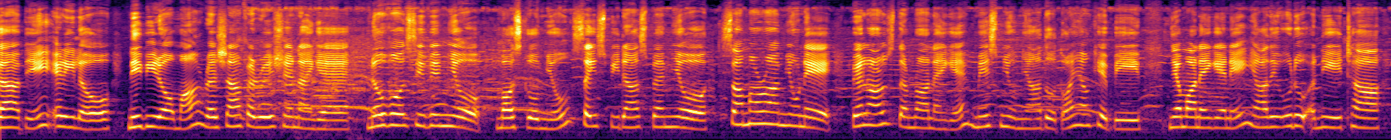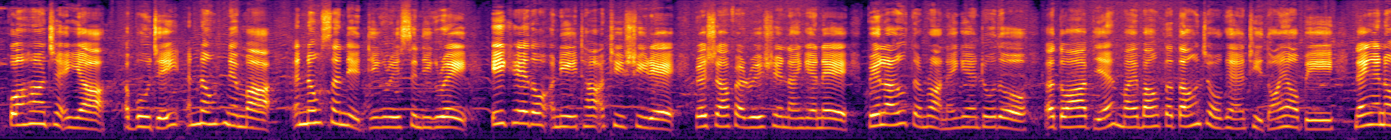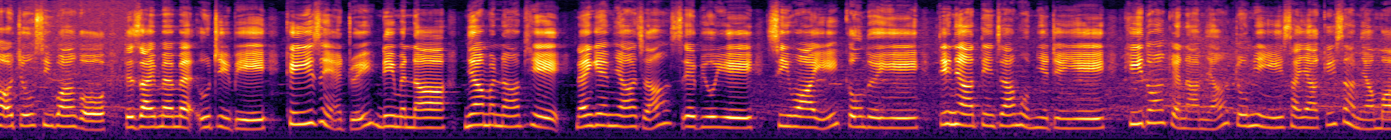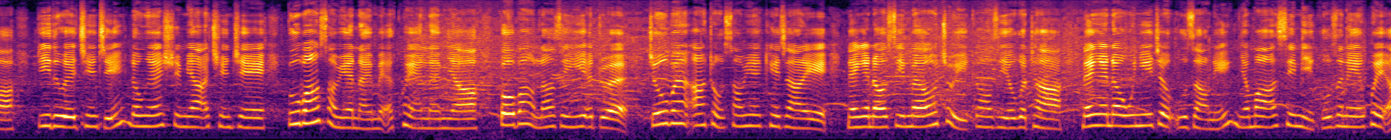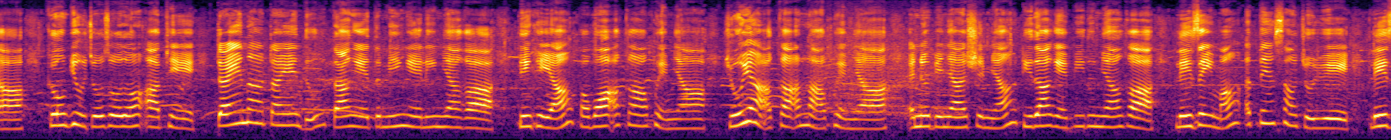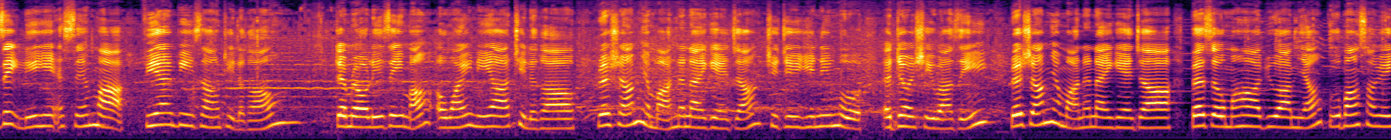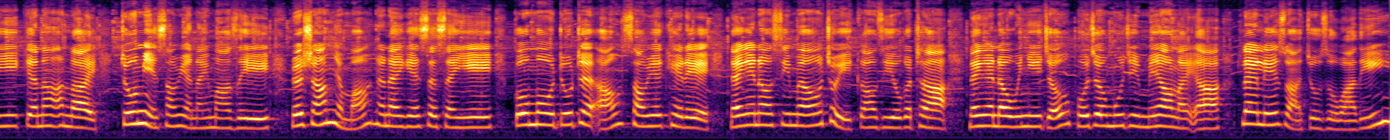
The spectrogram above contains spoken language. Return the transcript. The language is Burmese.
ဒါအပြင်အဲ့ဒီလိုနေပြည်တော်မှာရုရှားဖက်ဒရေးရှင်းနိုင်ငံနိုဗိုဆီဗစ်မြို့မော်စကိုမြို့စိတ်စပီတာစပန်မြို့ဆာမာရာမြို့နဲ့ဘယ်လာရုစ်သမ္မတနိုင်ငံမစ်မြို့များသို့တွားရောက်ခဲ့ပြီးမြန်မာနိုင်ငံနဲ့ရာသီဥတုအနေအထားကွာဟချက်အရအပူချိန်အနှုတ်နှစ်မှအနှုတ်ဆက်နှစ်ဒီဂရီစင်တီဂရိတ် အေးခဲသောအနေအထားအထိရှိတဲ့ရုရှားဖက်ဒရေးရှင်းနိုင်ငံနဲ့ဘယ်လာရုစ်သမ္မတနိုင်ငံတို့သို့အသွားအပြန်မိုင်ပေါင်း1000ကျော်ခန့်အထိတွားရောက်ပြီးနိုင်ငံတော်အကျိုးစီးပွားကိုဒီဇိုင်းမတ်မတ်ဦးတည်ပြီးခရီးစဉ်အတွေ့နေမနာညမနာဖြင့်နိုင်ငံများကြားစေပြိုးရေးစီးပွားရေးကုန်သွယ်ရေးပညာသင်ကြားမှုမြင့်တင်ရေးခီးသွွားကဏ္ဍများတိုးမြင့်ရေးဆိုင်ရာကိစ္စများမှာပြည်သူအချင်းချင်းလုပ်ငန်းရှင်များအချင်းချင်းပူးပေါင်းဆောင်ရွက်နိုင်မယ့်အခွင့်အလမ်းများပေါ်ပေါက်လာစေရေးအတွက်ကြိုးပမ်းအားထုတ်ဆောင်ရွက်ခဲ့ကြတဲ့နိုင်ငံတော်စီမံအုပ်ချုပ်ရေးကောင်စီဥက္ကဋ္ဌနိုင်ငံတော်ဝန်ကြီးချုပ်ဦးဆောင်တဲ့မြန်မာအစည်းအမြင့်ကိုယ်စားလှယ်အဖွဲ့အားဂုဏ်ပြုကြိုးဆိုသောအဖြစ်တိုင်းရင်းသားတိုင်းရင်းသူတာငယ်သမီးငယ်လေးများကပင်ခရဘဘွားအကအဖွဲ့များရိုးရာအကအလှအဖွဲ့များအနုပညာရှင်များဒေသခံပြည်သူများကလေးစိတ်မှအသင်းဆောင်ကြ၍လေးစိတ်လေးရင်အစင်းမှ VIP ဆောင်ထီ၎င်း တမတော်လေးစိမ်းမှာအဝိုင်းနေရာအထိ၎င်းရုရှားမြန်မာနှစ်နိုင်ငံကြားချီချီရင်းနှီးမှုအတွန့်ရှိပါစေရုရှားမြန်မာနှစ်နိုင်ငံကြားဗတ်စုံမဟာဗျူဟာမြောက်ပူးပေါင်းဆောင်ရွက်ရေးကဏ္ဍအလိုက်တိုးမြင့်ဆောင်ရွက်နိုင်ပါစေရုရှားမြန်မာနှစ်နိုင်ငံဆက်ဆံရေးပုံမတိုးတက်အောင်ဆောင်ရွက်ခဲ့တဲ့နိုင်ငံတော်စီမံအုပ်ချုပ်ရေးကောင်စီဥက္ကဋ္ဌနိုင်ငံတော်ဝန်ကြီးချုပ်ဗိုလ်ချုပ်မူကြီးမင်းအောင်လှိုင်အားလှည့်လင်းစွာကြိုဆိုပါသည်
